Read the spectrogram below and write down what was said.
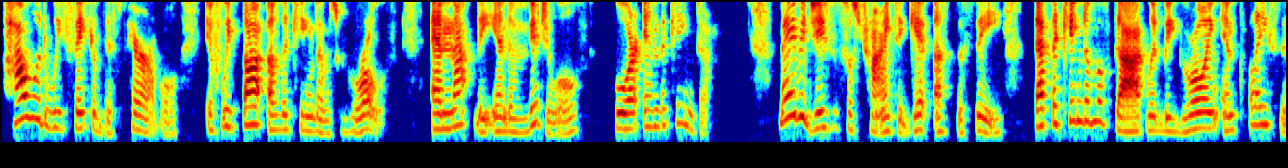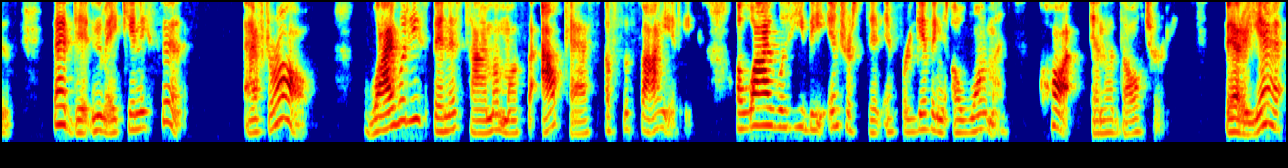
How would we think of this parable if we thought of the kingdom's growth and not the individuals who are in the kingdom? Maybe Jesus was trying to get us to see that the kingdom of God would be growing in places that didn't make any sense. After all, why would he spend his time amongst the outcasts of society? Or why would he be interested in forgiving a woman caught in adultery? Better yet,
